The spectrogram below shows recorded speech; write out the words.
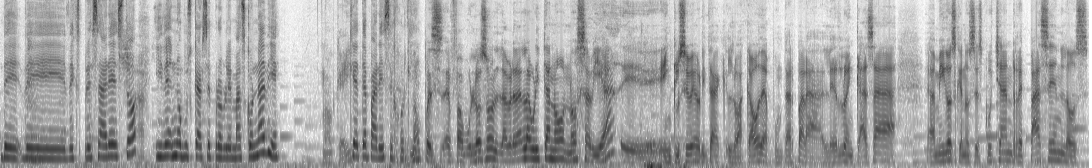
de, de, expresar esto y de no buscarse problemas con nadie. ¿Qué te parece, Jorge? No, pues eh, fabuloso. La verdad, Laurita no, no sabía. Eh, inclusive ahorita lo acabo de apuntar para leerlo en casa. Amigos que nos escuchan, repasen los,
